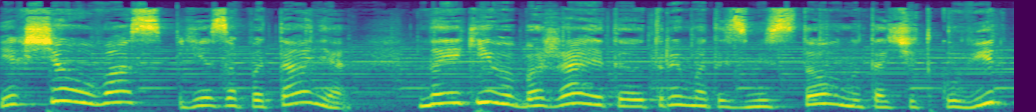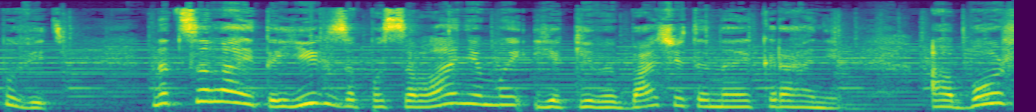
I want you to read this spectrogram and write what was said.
Якщо у вас є запитання, на які ви бажаєте отримати змістовну та чітку відповідь, надсилайте їх за посиланнями, які ви бачите на екрані, або ж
